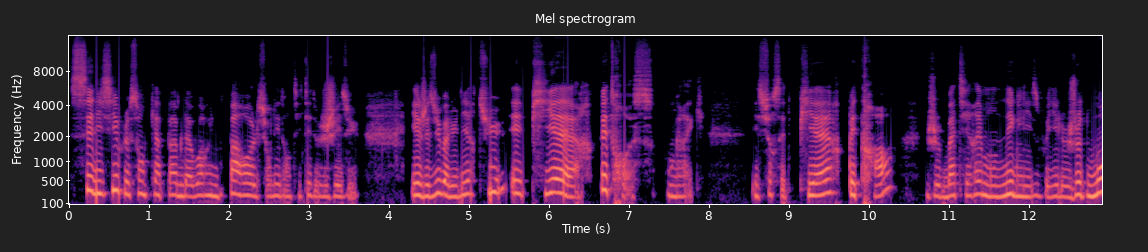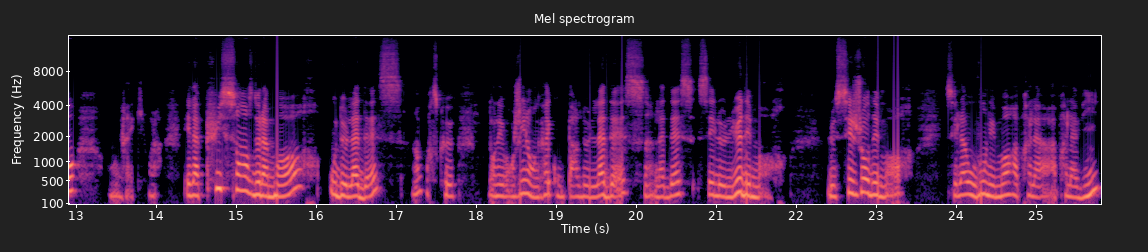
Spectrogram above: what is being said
ces disciples sont capables d'avoir une parole sur l'identité de Jésus. Et Jésus va lui dire, tu es Pierre, Petros en grec. Et sur cette pierre, Petra, je bâtirai mon église. Vous voyez le jeu de mots en grec. Et la puissance de la mort ou de l'Hadès, hein, parce que dans l'évangile en grec on parle de l'Hadès. L'Hadès c'est le lieu des morts, le séjour des morts. C'est là où vont les morts après la, après la vie.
